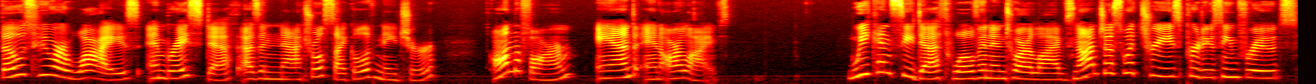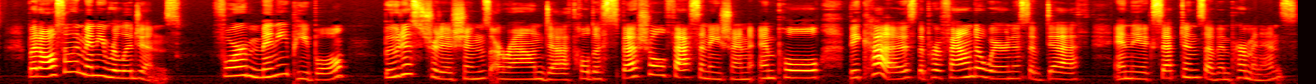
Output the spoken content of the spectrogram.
Those who are wise embrace death as a natural cycle of nature on the farm and in our lives. We can see death woven into our lives not just with trees producing fruits, but also in many religions. For many people, Buddhist traditions around death hold a special fascination and pull because the profound awareness of death and the acceptance of impermanence,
